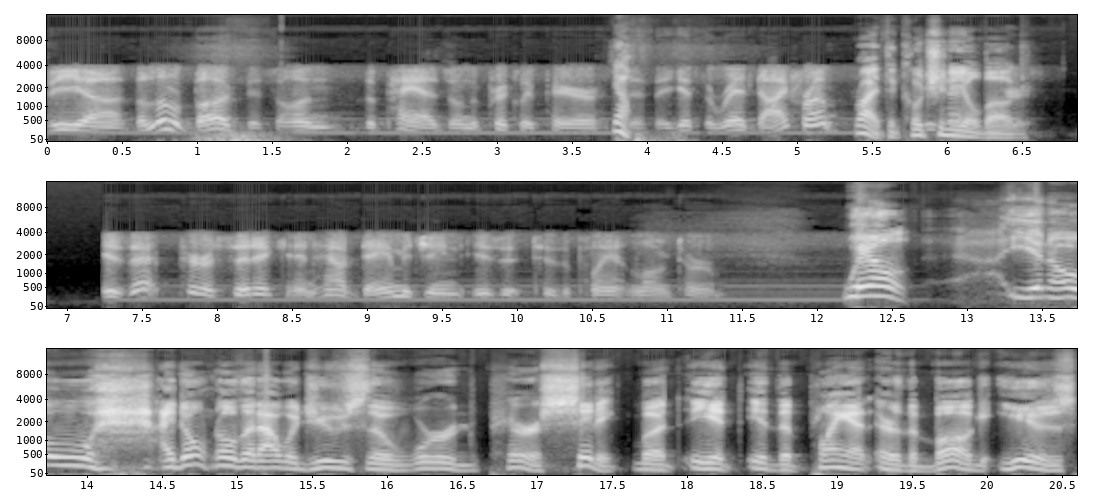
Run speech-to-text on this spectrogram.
The uh, the little bug that's on the pads on the prickly pear yeah. that they get the red dye from. Right, the cochineal bug. Is that parasitic, and how damaging is it to the plant long term? Well, you know, I don't know that I would use the word parasitic, but it, it the plant or the bug is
